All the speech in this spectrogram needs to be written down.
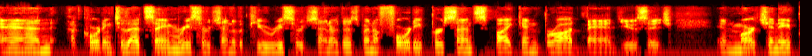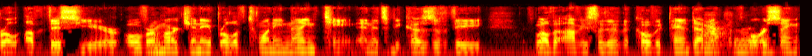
And according to that same research center, the Pew Research Center, there's been a 40% spike in broadband usage in March and April of this year over. March and April of 2019. And it's because of the, well, the, obviously the, the COVID pandemic Absolutely. forcing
